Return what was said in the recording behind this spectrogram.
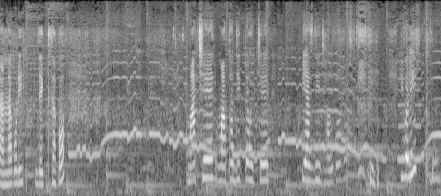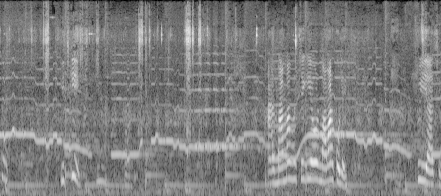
রান্না করি দেখতে থাকো। মাছের মাথার দিকটা হচ্ছে পেঁয়াজ দিয়ে ঝাল করব। কি বলিস? হিচকি আর মামা হচ্ছে গিয়ে ওর মামার কোলে। শুয়ে আছে।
